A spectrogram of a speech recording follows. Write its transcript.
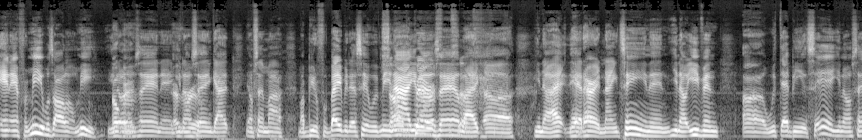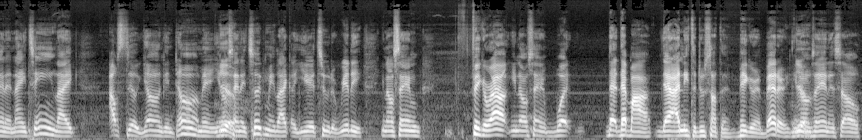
and and for me, it was all on me. You know what I'm saying? And That's you know what. I'm saying? Got you know what I'm saying? My my beautiful baby that's here with me Shout now. You know what I'm saying? Like, uh, you know, I had her at 19, and you know, even uh, with that being said, you know what I'm saying? At 19, like. I was still young and dumb, and you know what Yeah. I'm saying. It took me like a year or two to really, you know what I'm saying, figure out, you know what I'm saying, what that that my that I need to do something bigger and better. You Yeah. know what I'm saying? And so,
